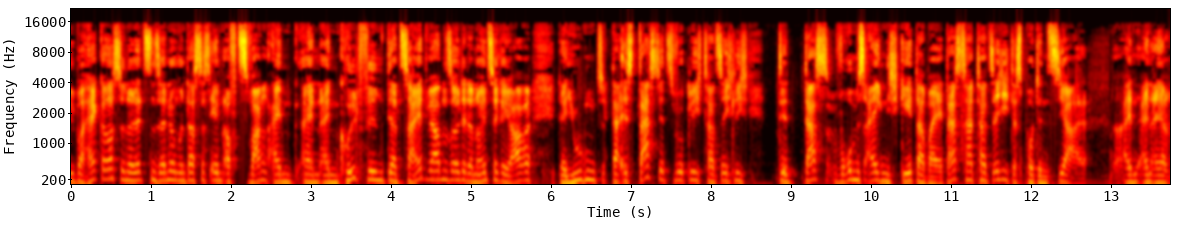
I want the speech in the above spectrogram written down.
über Hackers in der letzten Sendung und dass das eben auf Zwang ein, ein, ein Kultfilm der Zeit werden sollte, der 90er Jahre, der Jugend. Da ist das jetzt wirklich tatsächlich das, worum es eigentlich geht dabei. Das hat tatsächlich das Potenzial ein, ein, einer,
